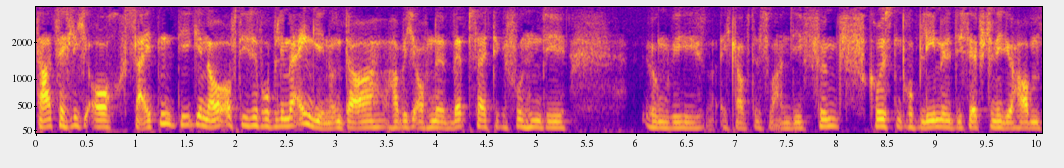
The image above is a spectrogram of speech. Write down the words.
tatsächlich auch Seiten, die genau auf diese Probleme eingehen. Und da habe ich auch eine Webseite gefunden, die irgendwie, ich glaube, das waren die fünf größten Probleme, die Selbstständige haben.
